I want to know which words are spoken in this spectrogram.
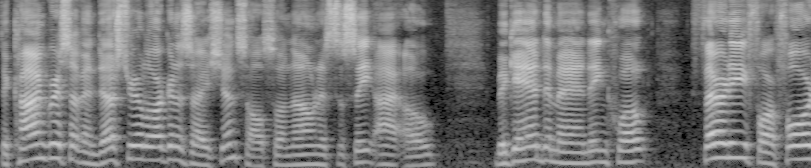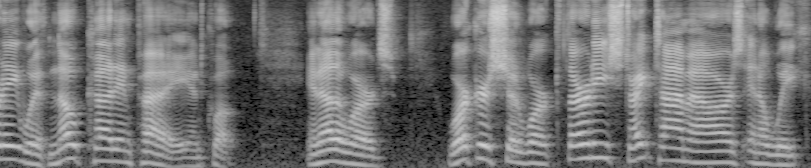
The Congress of Industrial Organizations, also known as the CIO, began demanding, quote, 30 for 40 with no cut in pay, end quote. In other words, workers should work 30 straight time hours in a week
